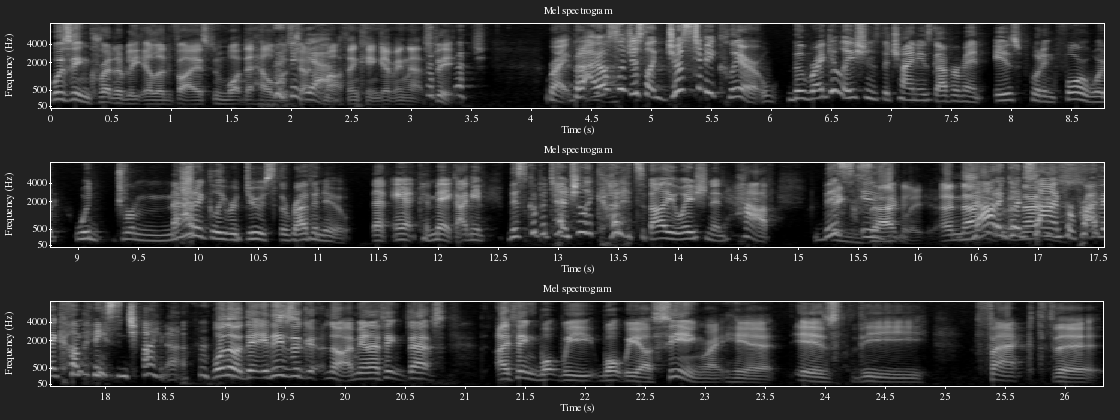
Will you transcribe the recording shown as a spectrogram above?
was incredibly ill advised. And what the hell was Jack yeah. Ma thinking giving that speech? Right. But I also just like, just to be clear, the regulations the Chinese government is putting forward would dramatically reduce the revenue that Ant can make. I mean, this could potentially cut its valuation in half. This exactly. is and that, not a good sign is, for private companies in China. well, no, it is a good. No, I mean, I think that's. I think what we what we are seeing right here is the fact that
